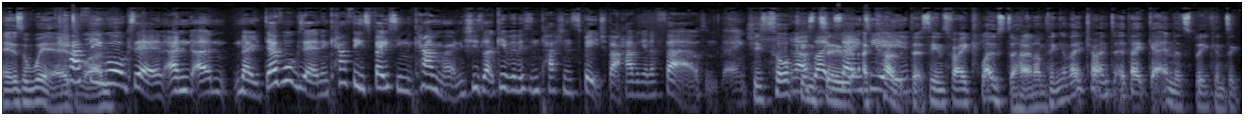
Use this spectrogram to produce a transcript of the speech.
It was a weird Cathy one. walks in and and no, Dev walks in and Cathy's facing the camera and she's like giving this impassioned speech about having an affair or something. She's talking was, like, to a to coat that seems very close to her, and I'm thinking, are they trying to, are they getting and speaking to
